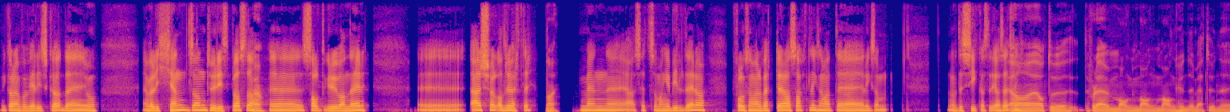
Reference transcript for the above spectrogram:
Vi kaller den for Wieliczka. Det er jo en veldig kjent sånn turistplass. da. Eh, saltgruvene der. Eh, jeg har sjøl aldri vært der, Nei. men eh, jeg har sett så mange bilder, og folk som har vært der, har sagt liksom at det er liksom noe av det sykeste de har sett. Ja, du, for det er jo mange, mange mange hundre meter under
